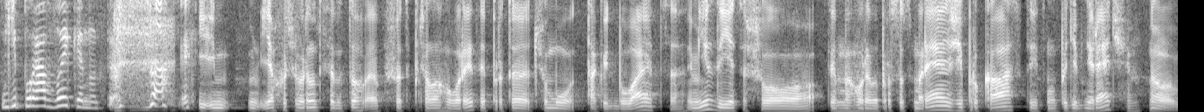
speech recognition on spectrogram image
Її пора викинути. І я хочу вернутися до того, що ти почала говорити про те, чому так відбувається. І мені здається, що ти ми говорили про соцмережі, про касти і тому подібні речі. Ну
